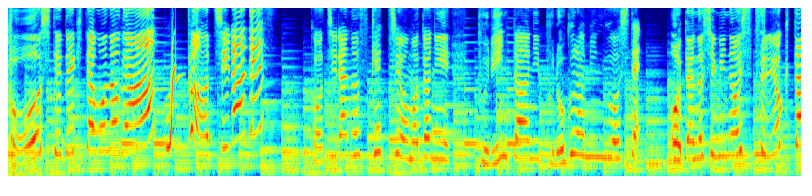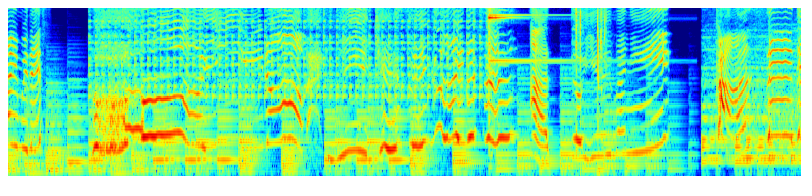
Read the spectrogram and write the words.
こうしてできたものがこちらです。こちらのスケッチをもとにプリンターにプログラミングをしてお楽しみの出力タイムです。おーいい色。いい形成具。あっという間に完成で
